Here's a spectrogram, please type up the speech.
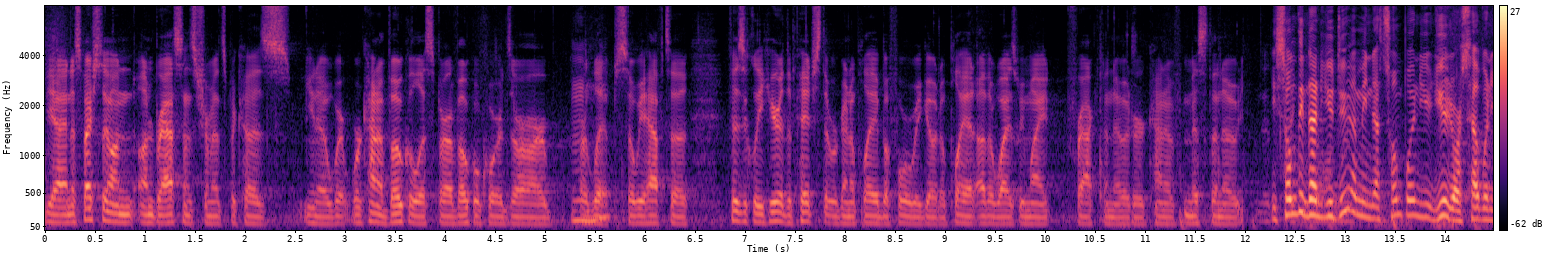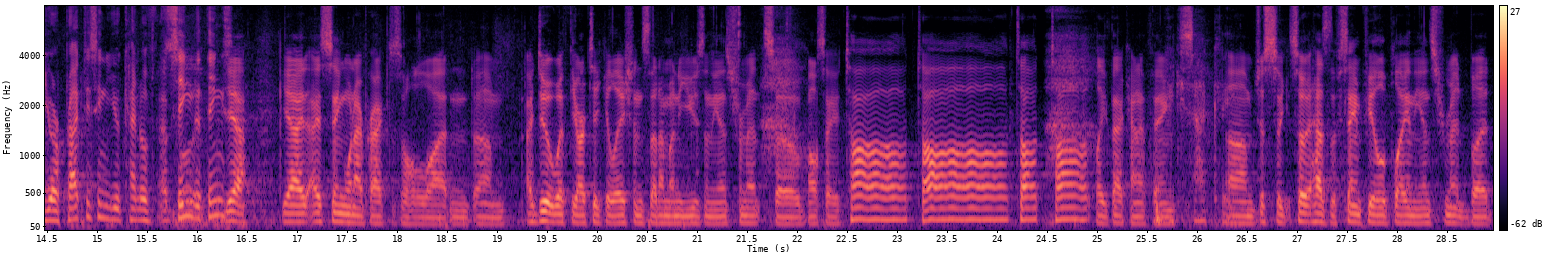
yeah, and especially on, on brass instruments because you know we're, we're kind of vocalists, but our vocal cords are our, our Mm-hmm. lips, so we have to physically hear the pitch that we're going to play before we go to play it. Otherwise, we might frack the note or kind of miss the note. It's something that you do. I mean, at some point, you, you yourself, when you're practicing, you kind of sing the things. Yeah, yeah, I, I sing when I practice a whole lot, and um, I do it with the articulations that I'm going to use in the instrument. So I'll say ta ta ta ta, like that kind of thing. Exactly. Um, just so, so it has the same feel of playing the instrument, but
